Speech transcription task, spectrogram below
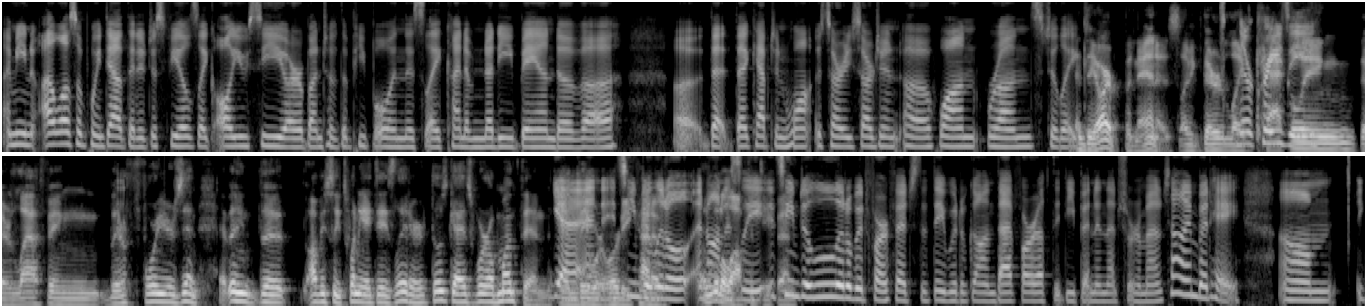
I mean, I'll also point out that it just feels like all you see are a bunch of the people in this like kind of nutty band of, uh, uh, that that Captain Juan, sorry, Sergeant uh, Juan runs to like. And they are bananas. Like they're like they're cackling, crazy. they're laughing. They're four years in. I mean, the obviously 28 days later, those guys were a month in. Yeah, and, and it seemed a little. And a little honestly, it seemed a little bit far fetched that they would have gone that far off the deep end in that short amount of time. But hey, um, they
